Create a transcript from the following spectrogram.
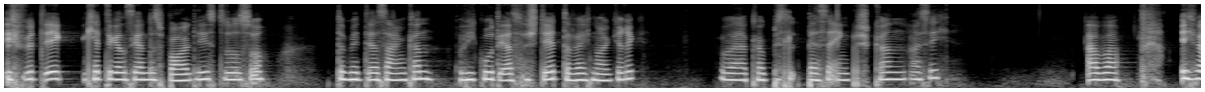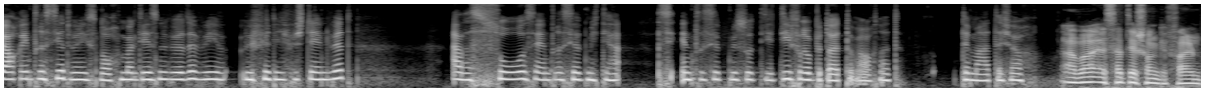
Ich würde, eh- ich hätte ganz gern, dass Paul liest oder so, damit er sagen kann, wie gut er es versteht. Da wäre ich neugierig, weil er, glaube ich, ein bisschen besser Englisch kann als ich. Aber ich wäre auch interessiert, wenn ich es nochmal lesen würde, wie, wie viel ich verstehen würde. Aber so sehr interessiert mich die, interessiert mich so die tiefere Bedeutung auch nicht. Thematisch auch. Aber es hat dir schon gefallen,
